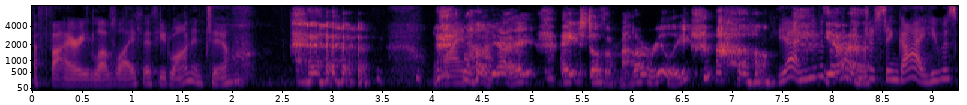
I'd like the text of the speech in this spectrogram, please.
a fiery love life if he'd wanted to. Why not? Well, yeah, age doesn't matter really. Um, yeah, he was yeah. like an interesting guy. He was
